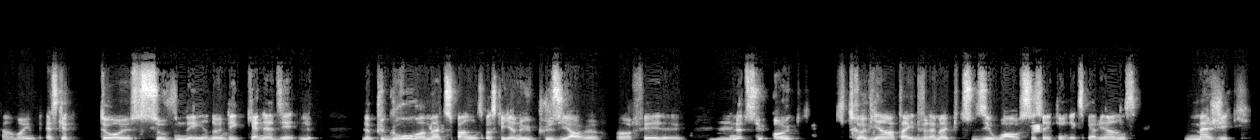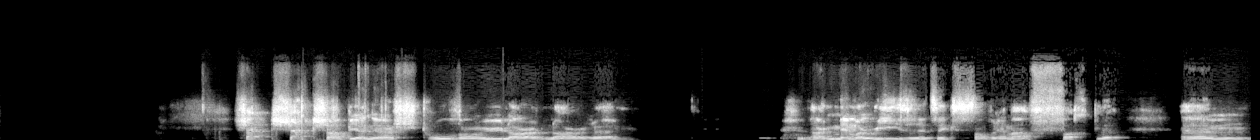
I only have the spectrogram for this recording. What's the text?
Quand même. Est-ce que tu as un souvenir d'un des Canadiens, le, plus gros moment, tu penses, parce qu'il y en a eu plusieurs, en fait. Hmm. Y en a-tu un qui te revient en tête vraiment, puis tu te dis, waouh, ça, ça a été une expérience magique? Chaque, chaque championnat, je trouve, ont eu leur, leur, euh, memories qui sont vraiment fortes. Euh,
